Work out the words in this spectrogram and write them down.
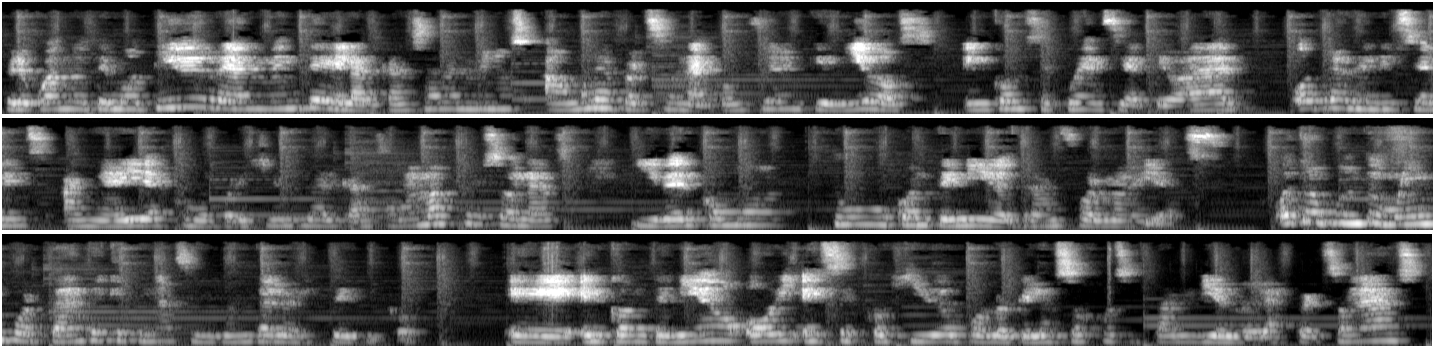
Pero cuando te motive realmente el alcanzar al menos a una persona, confiar en que Dios en consecuencia te va a dar otras bendiciones añadidas, como por ejemplo alcanzar a más personas y ver cómo tu contenido transforma vidas. Otro punto muy importante es que tengas en cuenta lo estético. Eh, el contenido hoy es escogido por lo que los ojos están viendo. Las personas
